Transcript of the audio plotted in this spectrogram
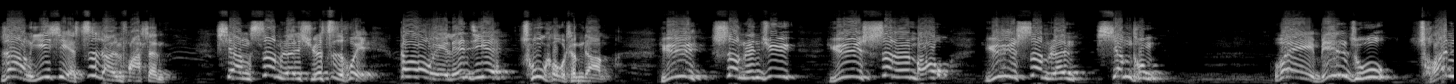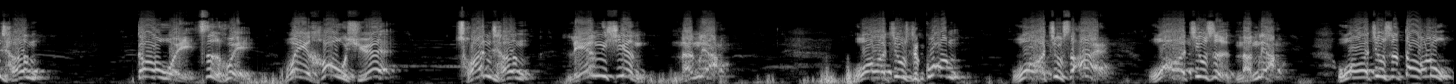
让一切自然发生。向圣人学智慧，高伟连接，出口成章，与圣人居，与圣人谋，与圣人相通，为民族传承高伟智慧，为后学传承灵性能量。我就是光，我就是爱，我就是能量，我就是道路，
